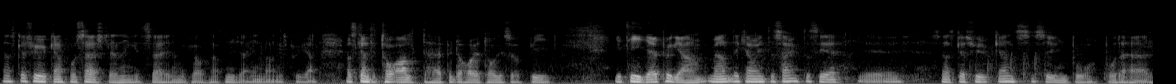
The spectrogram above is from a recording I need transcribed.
Svenska kyrkan får särställning i Sverigedemokraternas nya invandringsprogram. Jag ska inte ta allt det här för det har ju tagits upp i, i tidigare program. Men det kan vara intressant att se eh, Svenska kyrkans syn på, på det här.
